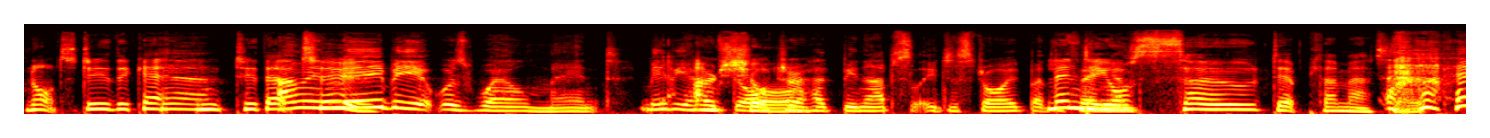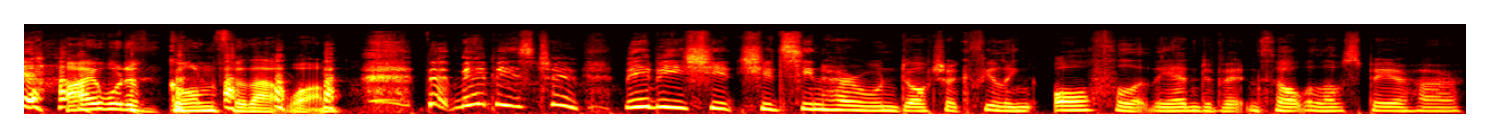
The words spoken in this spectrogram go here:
not to do the get Yeah. do that I mean, too. maybe it was well meant. Maybe her I'm daughter sure. had been absolutely destroyed by the Linda, thing. you're and- so diplomatic. I would have gone for that one. But maybe it's true. Maybe she she'd seen her own daughter feeling awful at the end of it and thought, well, I'll spare her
